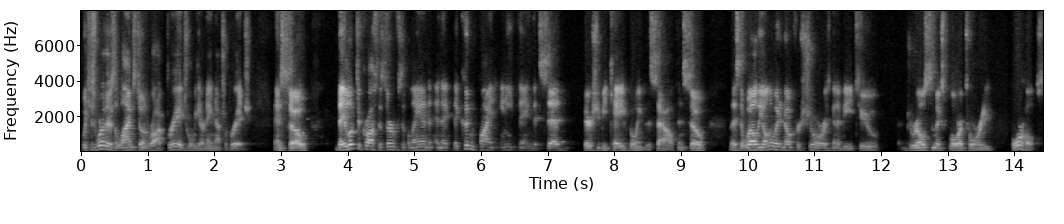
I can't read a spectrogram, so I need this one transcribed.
which is where there's a limestone rock bridge where we get our name Natural Bridge. And so they looked across the surface of the land and, and they, they couldn't find anything that said there should be cave going to the south. And so they said, well, the only way to know for sure is going to be to drill some exploratory boreholes.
